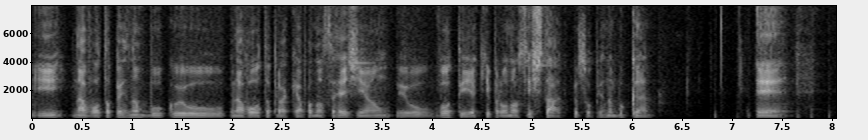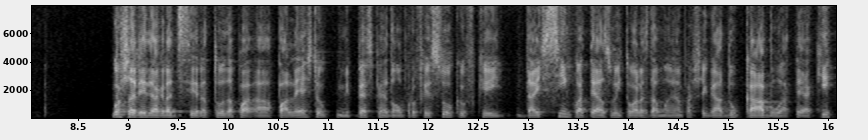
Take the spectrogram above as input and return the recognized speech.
E na volta a Pernambuco, eu, na volta para cá, para nossa região, eu voltei aqui para o nosso estado, que eu sou pernambucano. É, gostaria de agradecer a toda a palestra. Eu me peço perdão ao professor, que eu fiquei das 5 até as 8 horas da manhã para chegar do Cabo até aqui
